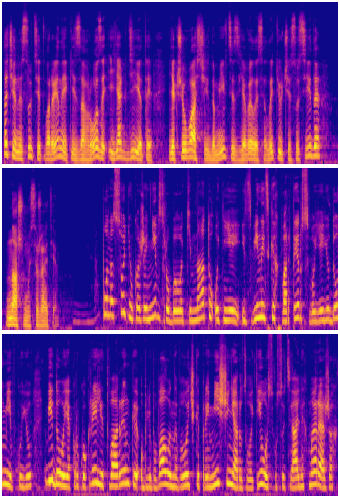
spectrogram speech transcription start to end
Та чи несуть ці тварини якісь загрози і як діяти, якщо у вашій домівці з'явилися летючі сусіди в нашому сюжеті? Понад сотню кажанів зробили кімнату однієї із вінницьких квартир своєю домівкою. Відео, як рукокрилі тваринки облюбували невеличке приміщення, розлетілось у соціальних мережах.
